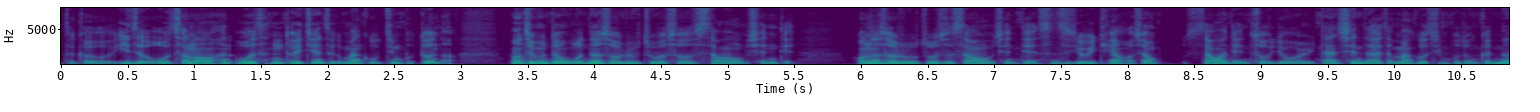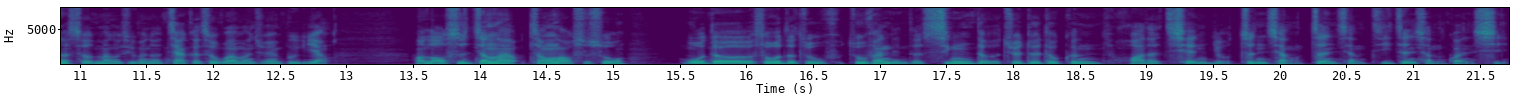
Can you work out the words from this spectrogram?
这个一直我常常很我很推荐这个曼谷金普顿啊，那金普顿我那时候入住的时候是三万五千点，我那时候入住是三万五千点，甚至有一天好像三万点左右而已，但现在的曼谷金普顿跟那时候曼谷金普顿价格是完完全全不一样。好，老实讲老讲老实说。我的所有的住住饭店的心得，绝对都跟花的钱有正向、正向及正向的关系。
